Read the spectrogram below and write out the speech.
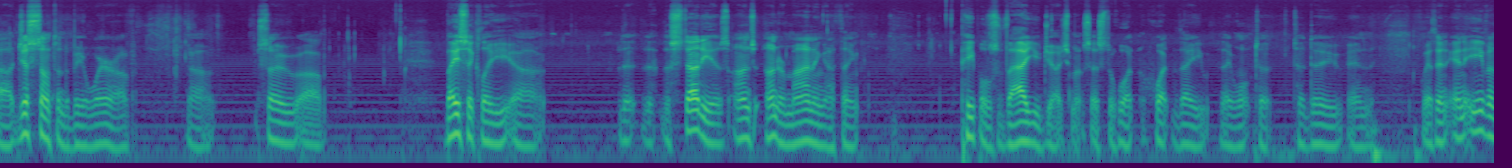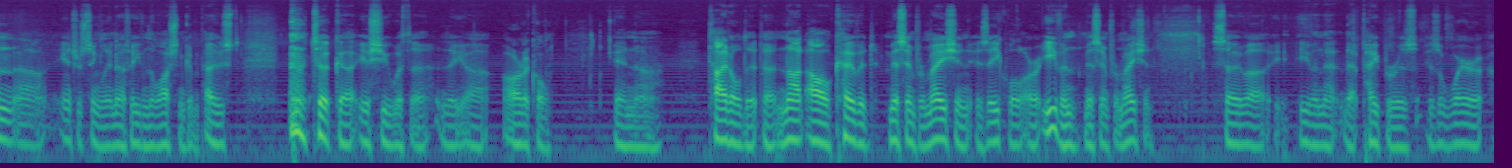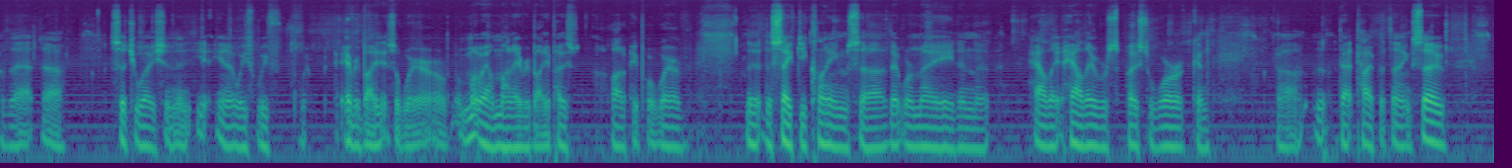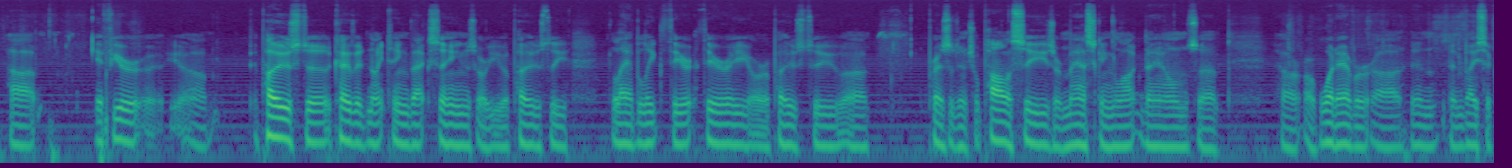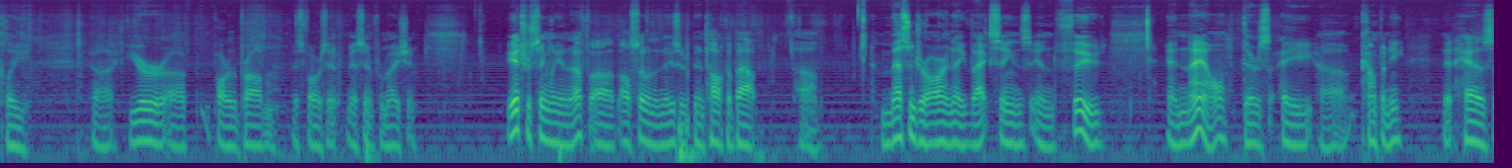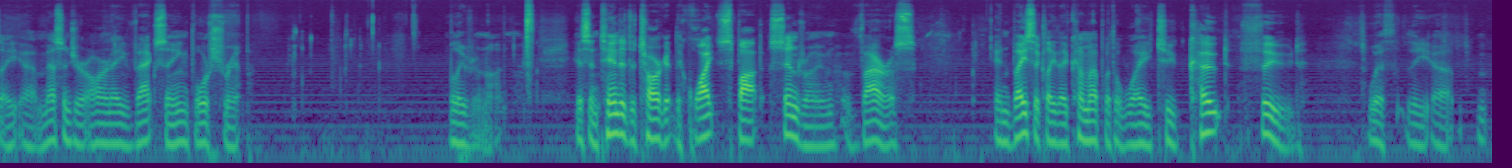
uh, just something to be aware of. Uh, so uh, basically, uh, the, the, the study is un- undermining, I think, people's value judgments as to what what they they want to, to do and with and, and even uh, interestingly enough, even the Washington Post took uh, issue with the the uh, article in titled that uh, not all COVID misinformation is equal or even misinformation. So uh, even that, that paper is, is aware of that uh, situation, and you know we've we've everybody is aware, or well, not everybody. Post a lot of people are aware of the the safety claims uh, that were made and the, how they how they were supposed to work and uh, th- that type of thing. So uh, if you're uh, opposed to COVID 19 vaccines or you oppose the lab leak theory or opposed to uh, presidential policies or masking lockdowns uh, or, or, whatever, uh, then, then basically you're part of the problem as far as misinformation. Interestingly enough, also in the news, there's been talk about messenger RNA vaccines in food. And now there's a uh, company that has a uh, messenger RNA vaccine for shrimp. Believe it or not. It's intended to target the white spot syndrome virus. And basically, they've come up with a way to coat food with the uh,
